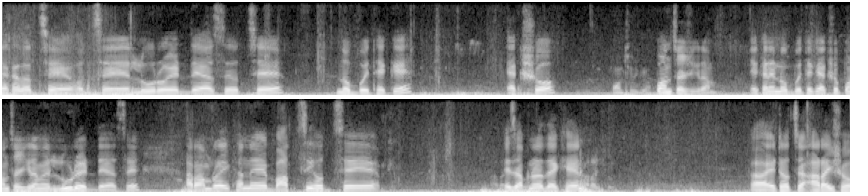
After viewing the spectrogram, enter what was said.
দেখা যাচ্ছে হচ্ছে লো ওয়েট দেওয়া আছে হচ্ছে নব্বই থেকে একশো পঞ্চাশ গ্রাম। এখানে নব্বই থেকে একশো পঞ্চাশ গ্রামের লু রেট দেওয়া আছে। আর আমরা এখানে বাচ্ছি হচ্ছে এই যে আপনারা দেখেন এটা হচ্ছে আড়াইশো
